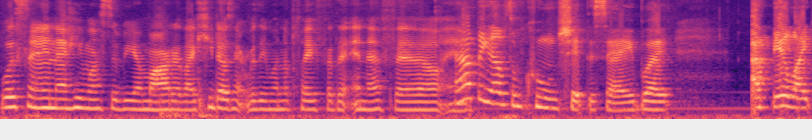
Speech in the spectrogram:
was saying that he wants to be a martyr. Like he doesn't really want to play for the NFL, I and don't think that was some coon shit to say, but I feel like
